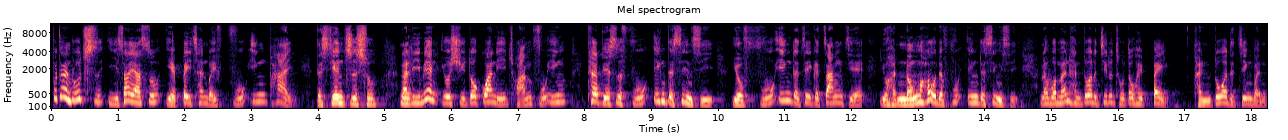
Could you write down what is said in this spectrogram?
不但如此，以赛亚书也被称为福音派的先知书。那里面有许多关于传福音，特别是福音的信息，有福音的这个章节，有很浓厚的福音的信息。那我们很多的基督徒都会背很多的经文，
